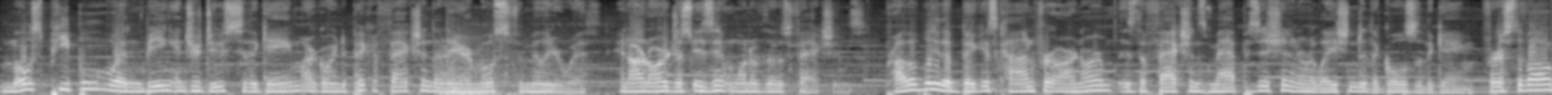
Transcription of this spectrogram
Most people, when being introduced to the game, are going to pick a faction that they are most familiar with, and Arnor just isn't one of those factions. Probably the biggest con for Arnor is the faction's map position in relation to the goals of the game. First of all,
